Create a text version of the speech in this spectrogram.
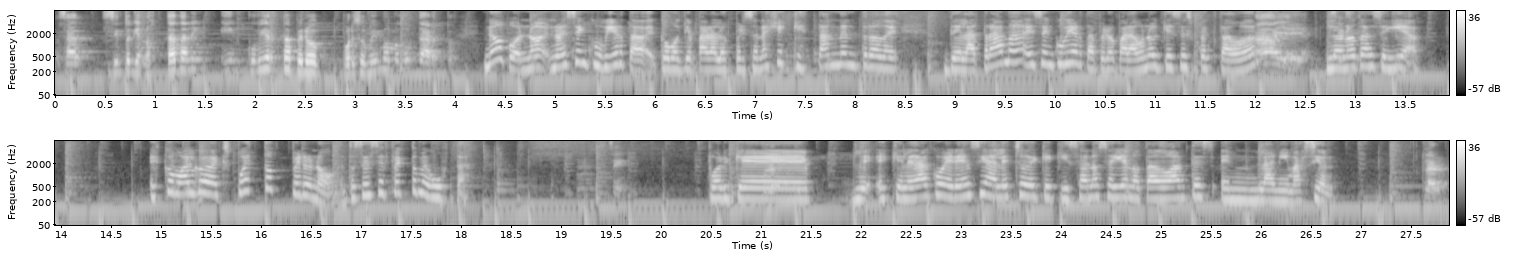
O sea, siento que no está tan en- encubierta, pero por eso mismo me gusta harto. No, pues no, no es encubierta, como que para los personajes que están dentro de, de la trama es encubierta, pero para uno que es espectador Ah, lo Sí, nota sí. enseguida. Es como algo expuesto, pero no. Entonces ese efecto me gusta, Mm, Sí. porque le- es que le da coherencia al hecho de que quizá no se haya notado antes en la animación. Claro.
